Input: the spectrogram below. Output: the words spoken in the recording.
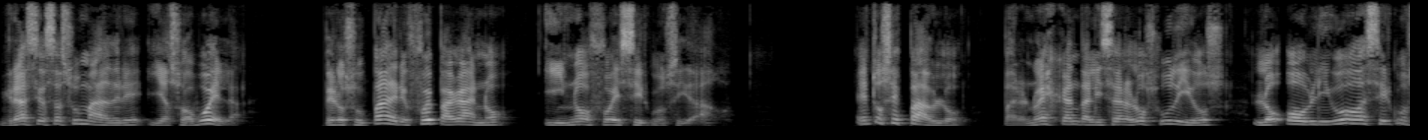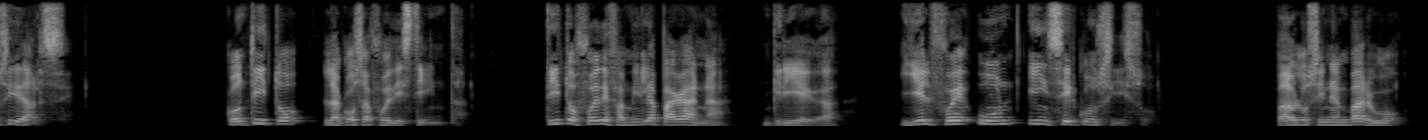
gracias a su madre y a su abuela, pero su padre fue pagano y no fue circuncidado. Entonces Pablo, para no escandalizar a los judíos, lo obligó a circuncidarse. Con Tito la cosa fue distinta. Tito fue de familia pagana, griega, y él fue un incircunciso. Pablo, sin embargo,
